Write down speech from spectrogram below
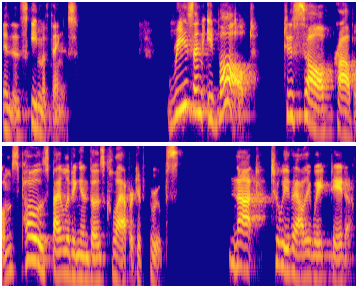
in the scheme of things. Reason evolved to solve problems posed by living in those collaborative groups, not to evaluate data.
